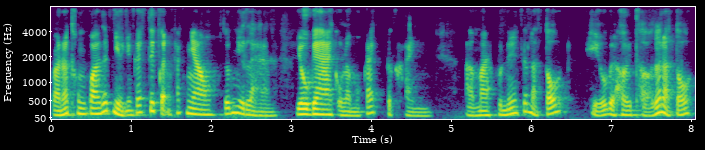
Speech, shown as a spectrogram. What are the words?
và nó thông qua rất nhiều những cách tiếp cận khác nhau. Giống như là yoga cũng là một cách thực hành uh, mindfulness rất là tốt hiểu về hơi thở rất là tốt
